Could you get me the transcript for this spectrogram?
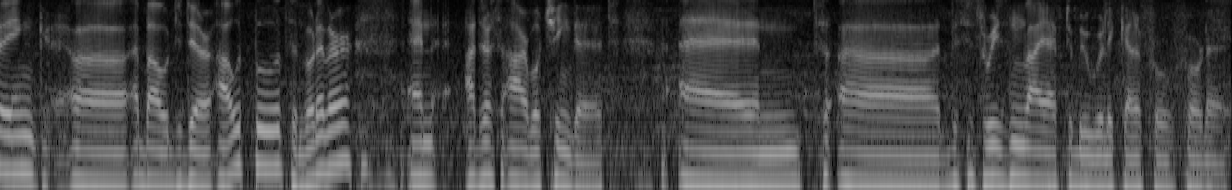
think uh, about their outputs and whatever, and others are watching that, and uh, this is reason why I have to be really careful for that.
